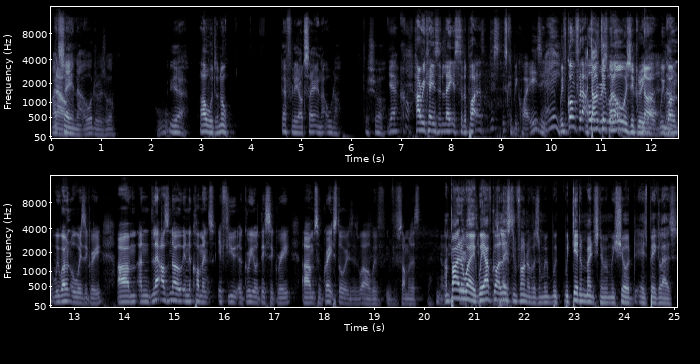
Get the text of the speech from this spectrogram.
I'd Now- say in that order as well. Yeah. I wouldn't know. Definitely, I'd say it in that order for sure. Yeah, Harry Kane's the latest to the party. This this could be quite easy. Hey. We've gone for that. I don't think as we'll well. always agree No, with we no. won't. We won't always agree. Um, and let us know in the comments if you agree or disagree. Um, some great stories as well with, with some of this. You know, And by the way, we you've have got a list in front of us, and we we, we didn't mention him, and we should. Is Big Les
